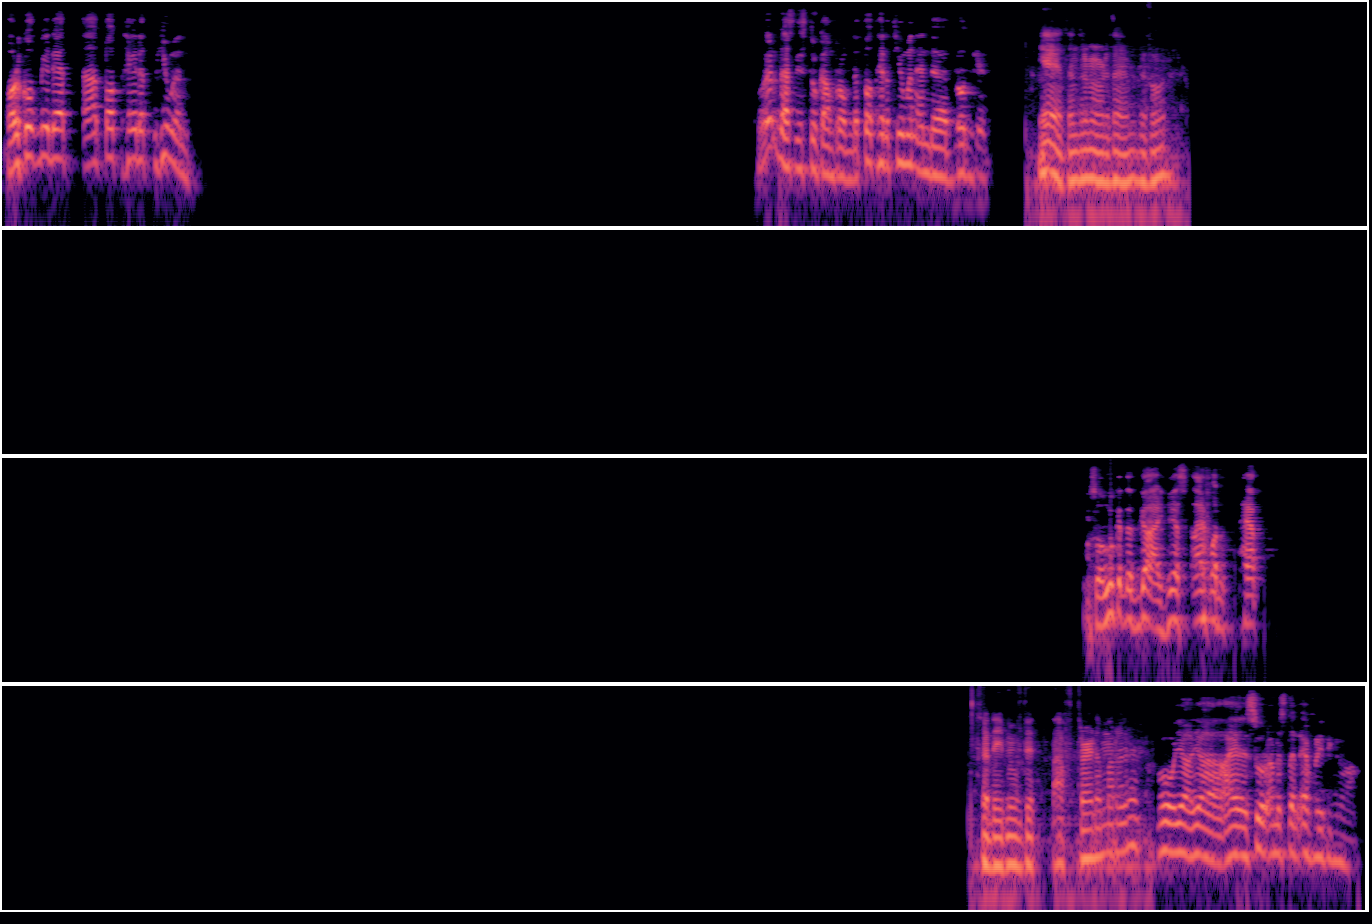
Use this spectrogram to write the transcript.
Or could be that uh, thought headed human. Where does these two come from? The thought headed human and the blonde kid. Yeah, I don't remember them before. So look at that guy. He has iPhone hat. So they moved it after the murder. Oh yeah, yeah. I sure understand everything now.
